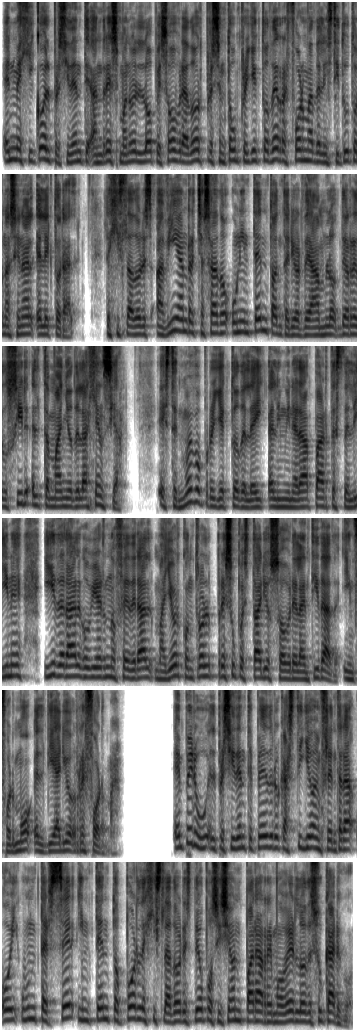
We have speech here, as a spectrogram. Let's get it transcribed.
En México, el presidente Andrés Manuel López Obrador presentó un proyecto de reforma del Instituto Nacional Electoral. Legisladores habían rechazado un intento anterior de AMLO de reducir el tamaño de la agencia. Este nuevo proyecto de ley eliminará partes del INE y dará al gobierno federal mayor control presupuestario sobre la entidad, informó el diario Reforma. En Perú, el presidente Pedro Castillo enfrentará hoy un tercer intento por legisladores de oposición para removerlo de su cargo.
